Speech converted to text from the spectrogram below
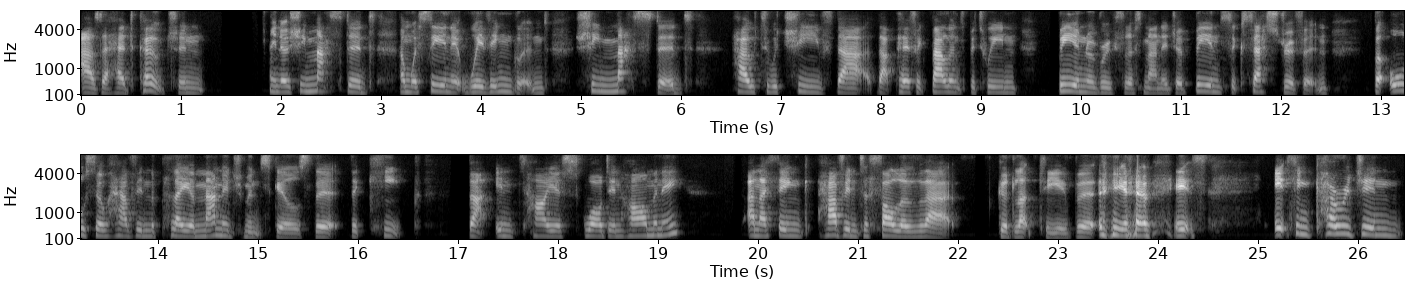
as a head coach. And, you know, she mastered, and we're seeing it with England, she mastered how to achieve that that perfect balance between being a ruthless manager, being success driven, but also having the player management skills that that keep that entire squad in harmony. And I think having to follow that, good luck to you. But you know, it's it's encouraging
